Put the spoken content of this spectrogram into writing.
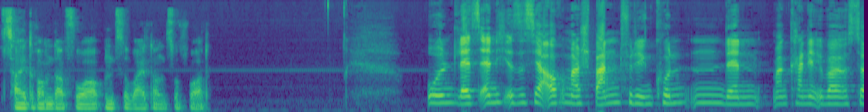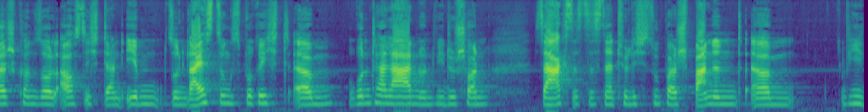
Zeitraum davor und so weiter und so fort. Und letztendlich ist es ja auch immer spannend für den Kunden, denn man kann ja über Search Console auch sich dann eben so einen Leistungsbericht ähm, runterladen und wie du schon sagst, ist es natürlich super spannend, ähm, wie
